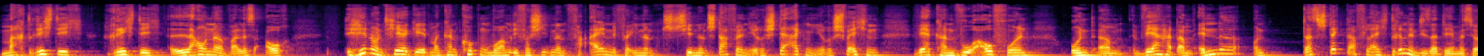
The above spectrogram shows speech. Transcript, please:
macht richtig, richtig Laune, weil es auch hin und her geht. Man kann gucken, wo haben die verschiedenen Vereine, die verschiedenen Staffeln ihre Stärken, ihre Schwächen, wer kann wo aufholen und ähm, wer hat am Ende, und das steckt da vielleicht drin in dieser DMSJ.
